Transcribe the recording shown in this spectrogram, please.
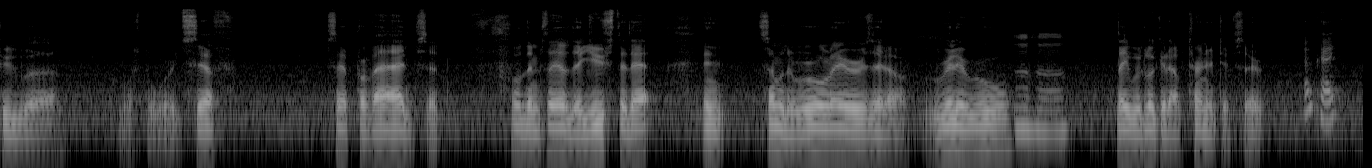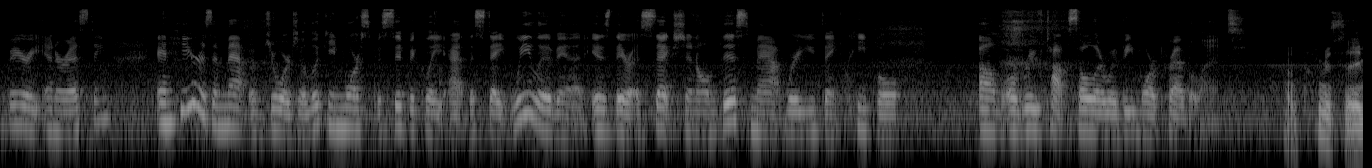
to, uh, what's the word, self, self-provide self, for themselves. They're used to that. And some of the rural areas that are really rural, they would look at alternatives there. okay, very interesting. And here is a map of Georgia, looking more specifically at the state we live in. Is there a section on this map where you think people um, or rooftop solar would be more prevalent? I'm going to say,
